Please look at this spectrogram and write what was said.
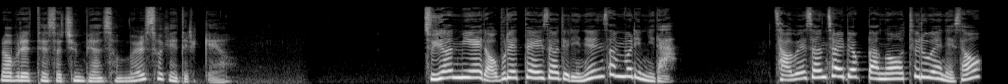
러브레터에서 준비한 선물 소개해 드릴게요. 주현미의 러브레터에서 드리는 선물입니다. 자외선 철벽 방어 트루엔에서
